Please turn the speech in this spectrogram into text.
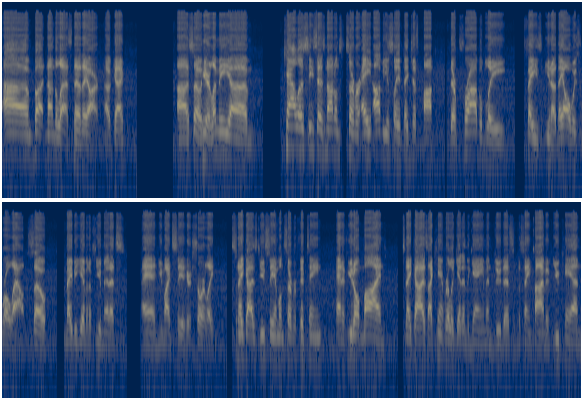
um, but nonetheless, there they are. Okay. Uh, so here, let me. Um, Callus, he says not on server eight. Obviously, if they just popped, they're probably phase. You know, they always roll out. So maybe give it a few minutes, and you might see it here shortly. Snake Eyes, do you see him on server 15? And if you don't mind, Snake Eyes, I can't really get in the game and do this at the same time. If you can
